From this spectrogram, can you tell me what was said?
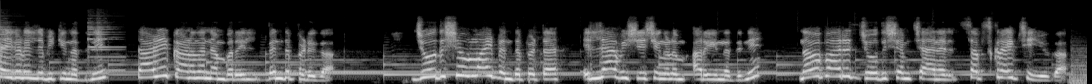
കൈകളിൽ ലഭിക്കുന്നതിന് താഴെ കാണുന്ന നമ്പറിൽ ബന്ധപ്പെടുക. ജ്യോതിഷവുമായി ബന്ധപ്പെട്ട എല്ലാ വിശേഷങ്ങളും അറിയുന്നതിന് നവഭാരത് ജ്യോതിഷം ചാനൽ സബ്സ്ക്രൈബ് ചെയ്യുക.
